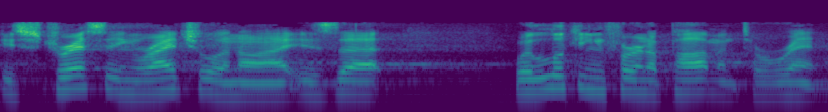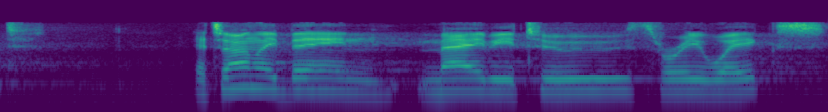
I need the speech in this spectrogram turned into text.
is stressing Rachel and I is that we're looking for an apartment to rent. It's only been maybe two, three weeks,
